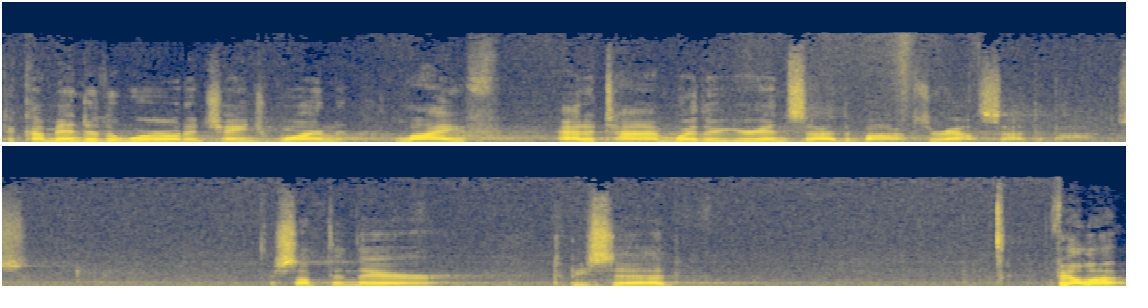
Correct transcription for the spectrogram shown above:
to come into the world and change one life at a time, whether you're inside the box or outside the box. There's something there to be said. Philip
